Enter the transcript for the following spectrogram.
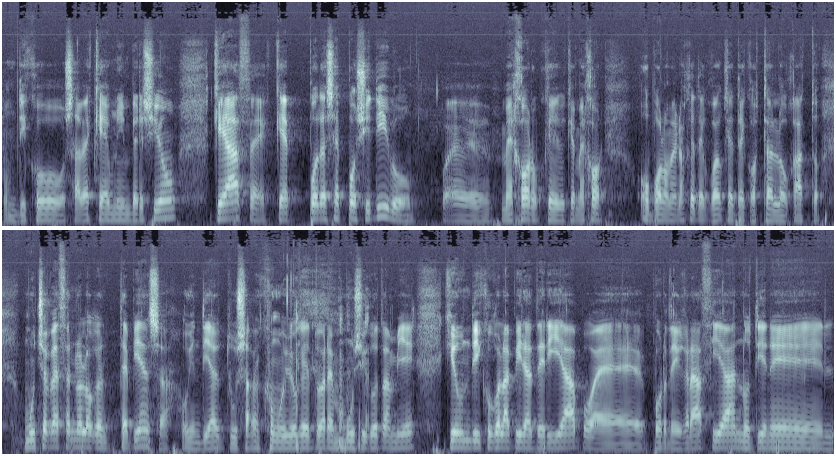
Un disco, sabes que es una inversión, ¿qué haces? ¿Que puede ser positivo? Pues mejor que, que mejor o por lo menos que te, que te costen los gastos. Muchas veces no es lo que te piensas. Hoy en día tú sabes como yo que tú eres músico también, que un disco con la piratería, pues por desgracia no tiene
